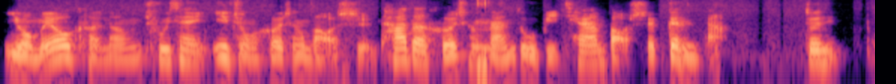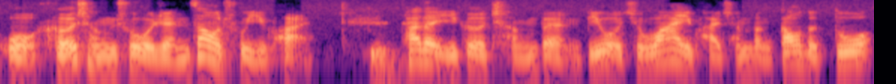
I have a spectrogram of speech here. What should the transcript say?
有没有可能出现一种合成宝石，它的合成难度比天然宝石更大？就我合成出，我人造出一块，它的一个成本比我去挖一块成本高得多。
